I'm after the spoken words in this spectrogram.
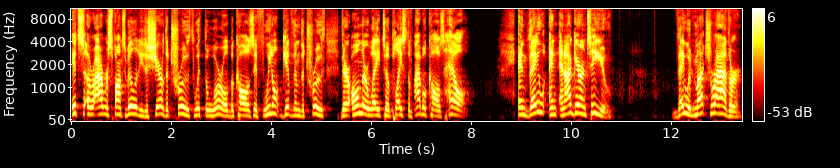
It's our responsibility to share the truth with the world because if we don't give them the truth, they're on their way to a place the Bible calls hell. And they and, and I guarantee you, they would much rather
